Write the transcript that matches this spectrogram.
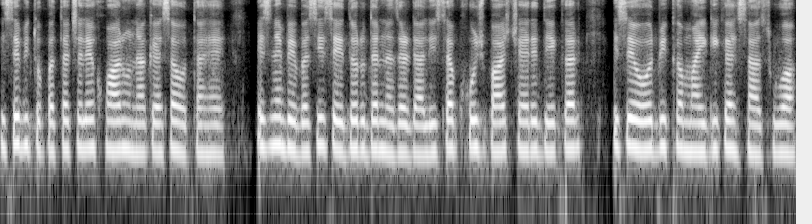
इसे भी तो पता चले ख्वार होना कैसा होता है। इसने बेबसी से इधर उधर नज़र डाली। सब खुशबाश चेहरे देखकर इसे और भी कमाईगी का एहसास हुआ।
